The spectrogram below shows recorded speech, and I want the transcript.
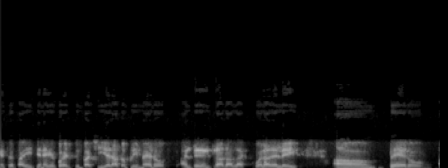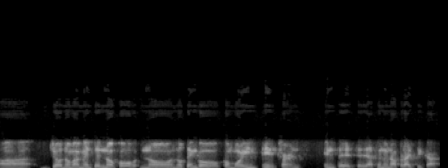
En este país tienes que coger tu bachillerato primero antes de entrar a la escuela de ley. Um, pero ah, yo normalmente no, no no tengo como in- interns in- haciendo una práctica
